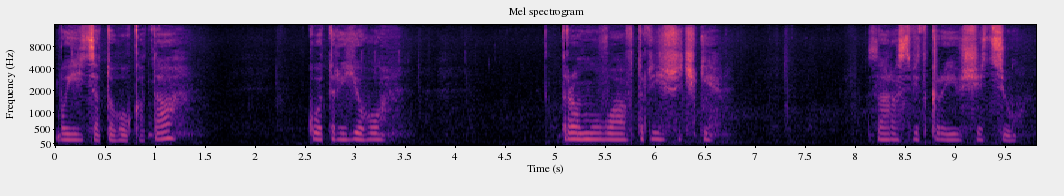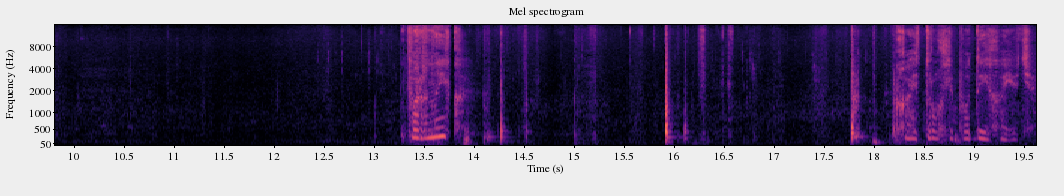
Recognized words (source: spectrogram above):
боїться того кота, котрий його травмував трішечки. Зараз відкрию ще цю. Парник. Хай трохи подихають.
